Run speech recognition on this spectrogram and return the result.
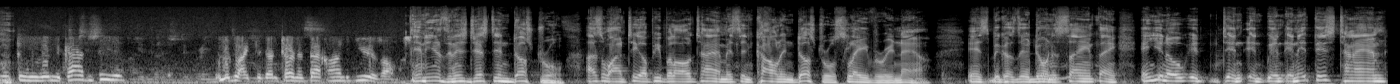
went through in the cotton field. It looked like they done turned it back 100 years almost. It is, and it's just industrial. That's why I tell people all the time it's in called industrial slavery now. It's because they're doing the same thing. And you know, it and, and, and at this time,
